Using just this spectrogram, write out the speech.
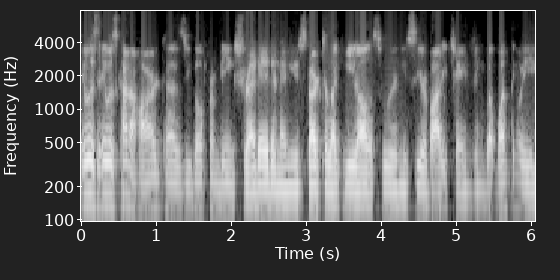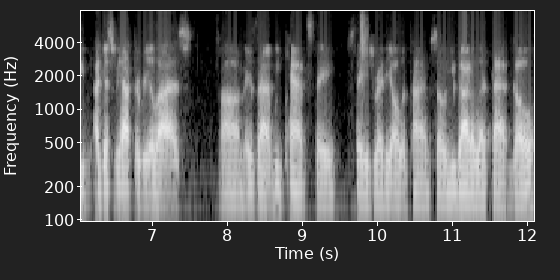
it was it was kind of hard because you go from being shredded and then you start to like eat all this food and you see your body changing. But one thing we, I guess, we have to realize um, is that we can't stay stage ready all the time. So you got to let that go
